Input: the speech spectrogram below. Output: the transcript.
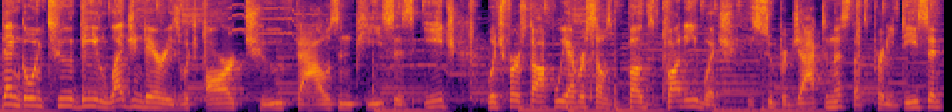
Then going to the legendaries, which are 2,000 pieces each, which first off, we have ourselves Bugs Bunny, which he's super jacked in this that's pretty decent.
